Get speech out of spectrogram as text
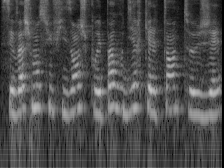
c'est vachement suffisant. Je pourrais pas vous dire quelle teinte j'ai.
